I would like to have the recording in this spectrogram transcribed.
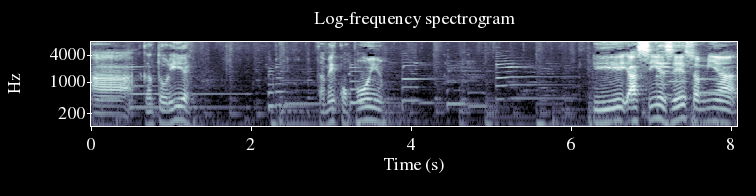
a cantoria, também componho e assim exerço a minha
